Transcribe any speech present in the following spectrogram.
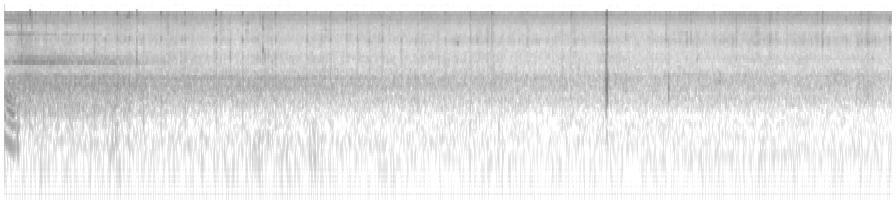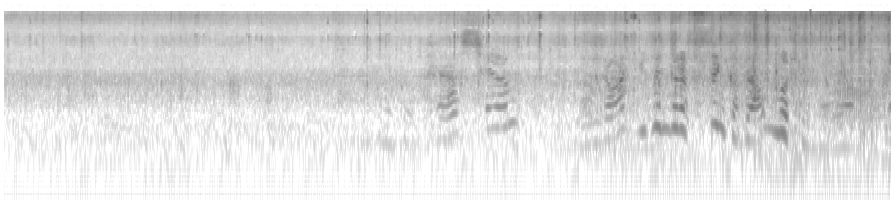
past him. I'm not even going to think about looking at him.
